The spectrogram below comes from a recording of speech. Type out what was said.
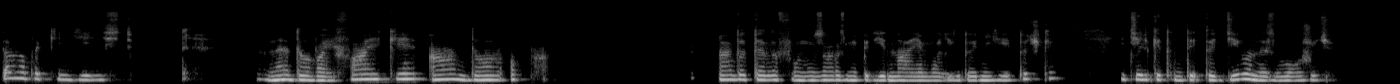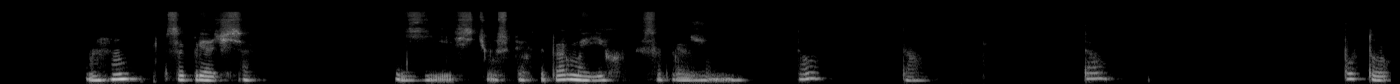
Та таки єсть. Не до Wi-Fi, а до оп, а до телефону. Зараз ми під'єднаємо їх до однієї точки, і тільки тоді, вони зможуть. Угу. Запрячься. Єсть успіх. Тепер ми їх сопряжемо. Там, там, там. Повтор.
